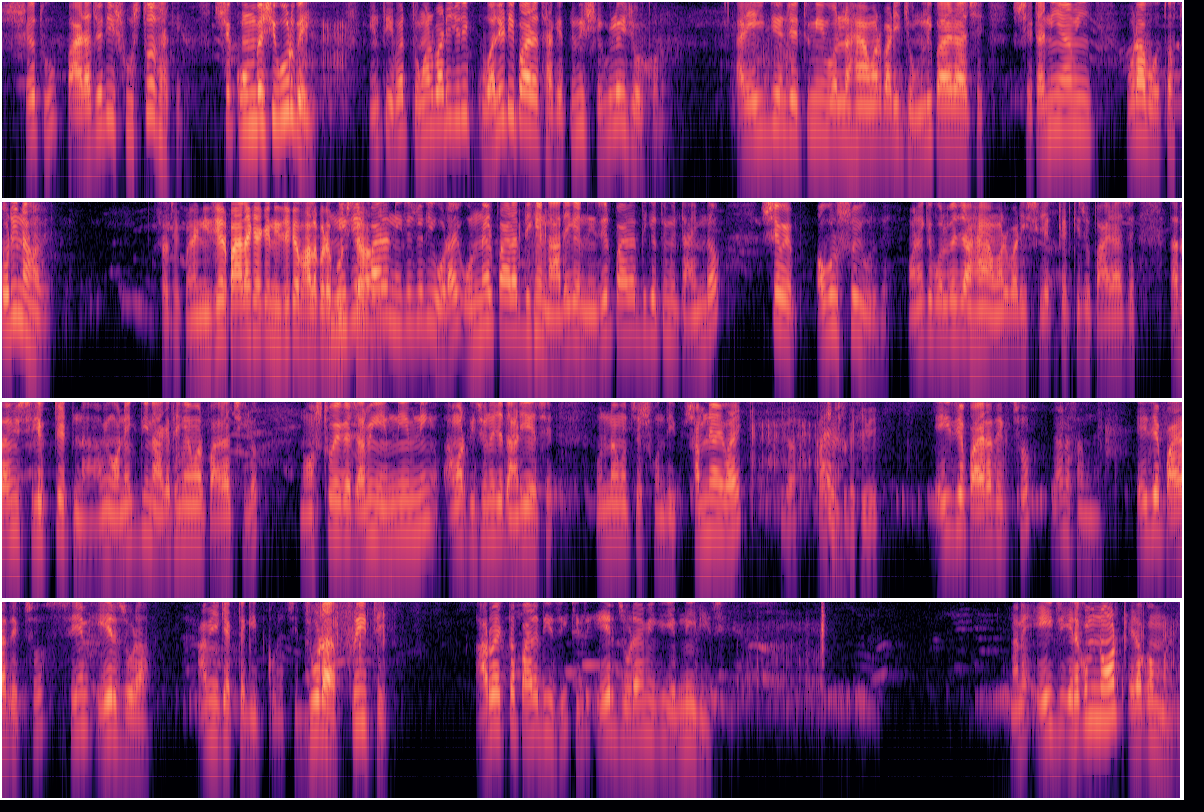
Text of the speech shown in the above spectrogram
সেহেতু পায়রা যদি সুস্থ থাকে সে কম বেশি উড়বেই। কিন্তু এবার তোমার বাড়ি যদি কোয়ালিটি পায়রা থাকে তুমি সেগুলোই জোর করো। আর এই যে যে তুমি বললে হ্যাঁ আমার বাড়ি জঙ্গলি পায়রা আছে সেটা নিয়ে আমি ওড়াবো তো তোরই না হবে। সঠিক মানে নিজের পায়রাকে আগে নিজেকে ভালো করে বুঝতে নিজের হবে। পায়রা নিজে যদি ওড়ায় অন্যের পায়রার দিকে না দেখে নিজের পায়রার দিকে তুমি টাইম দাও সে অবশ্যই উড়বে। অনেকে বলবে যে হ্যাঁ আমার বাড়ি সিলেক্টেড কিছু পায়রা আছে। দাদা আমি সিলেক্টেড না। আমি অনেক দিন আগে থেকে আমার পায়রা ছিল নষ্ট হয়ে গেছে। আমি এমনি এমনি আমার পিছনে যে দাঁড়িয়েছে ওর নাম হচ্ছে সন্দীপ। সামনে আয় ভাই। একটু দেখিয়ে দিই। এই যে পায়রা দেখছ জানো সামনে। এই যে পায়রা দেখছ সেম এর জোড়া আমি একে একটা গিফট করেছি। জোড়া ফ্রিতে আরও একটা পায়রা দিয়েছি কিন্তু এর জোড়া আমি এমনিই দিয়েছি। মানে এই যে এরকম নট এরকম মানে।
